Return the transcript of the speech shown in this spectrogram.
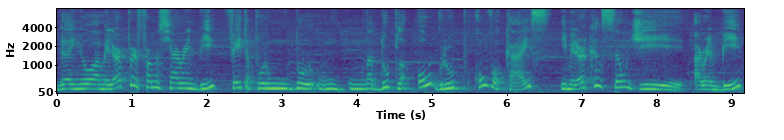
ganhou a melhor performance em R&B feita por um, um, uma dupla ou grupo com vocais e melhor canção de RB.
